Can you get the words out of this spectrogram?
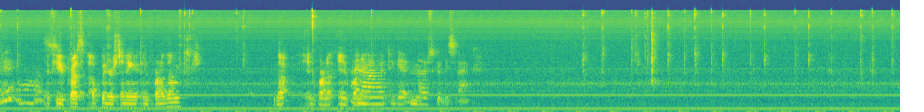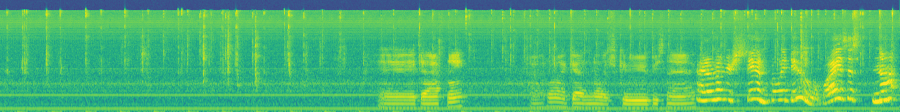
All right. Well, let's, If you press up when you're standing in front of them. No, in front of in front. I know of. I went to get another Scooby snack. Hey Daphne, how do I get another Scooby snack? I don't understand. What do I do? Why is this not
